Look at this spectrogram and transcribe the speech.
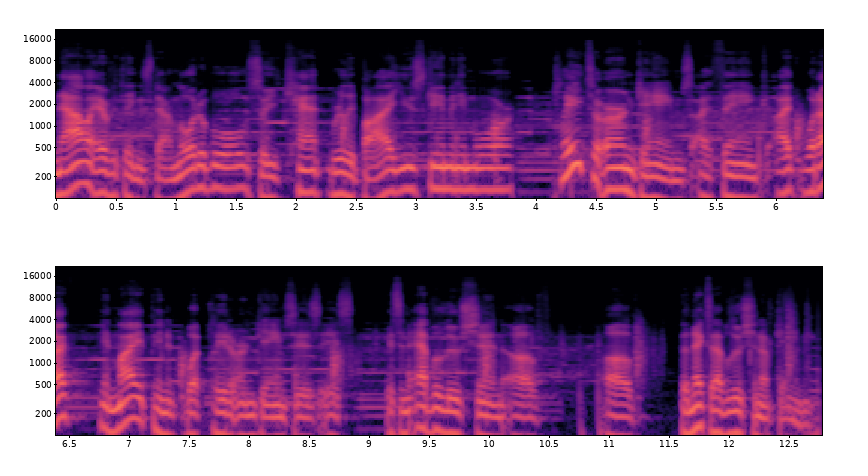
Now everything is downloadable, so you can't really buy a used game anymore. Play to earn games, I think. I what I in my opinion, what play to earn games is is is an evolution of of the next evolution of gaming.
